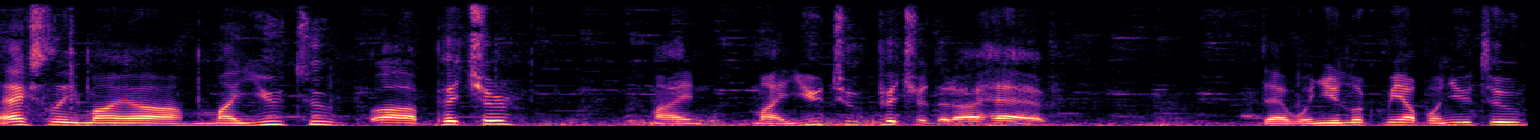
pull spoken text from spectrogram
Actually, my uh, my YouTube uh, picture, my my YouTube picture that I have, that when you look me up on YouTube,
